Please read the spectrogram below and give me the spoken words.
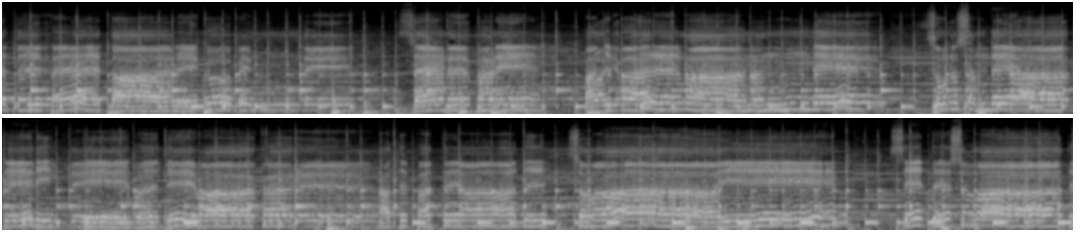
ਮੂਰਤ ਪੈ ਤਾਰੇ ਗੋਬਿੰਦੇ। ਸੈਣ ਬਣੇ ਪਜ ਪਰਮਾਨੰਦੇ। ਸੁਣ ਸੰਧਿਆ ਤੇਰੀ ਦੇਵ ਦੇਵਾ ਕਰ। ਅਦ ਪਤ ਆਦ ਸਮਾਏ। ਸਿਤ ਸਮਾਦ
